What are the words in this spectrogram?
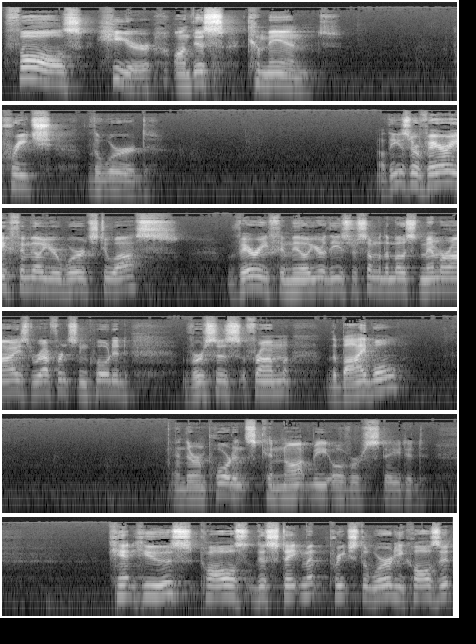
falls here on this command preach the word. Now, these are very familiar words to us, very familiar. These are some of the most memorized, referenced, and quoted verses from the Bible, and their importance cannot be overstated. Kent Hughes calls this statement, preach the word, he calls it,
